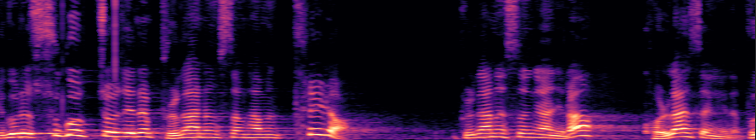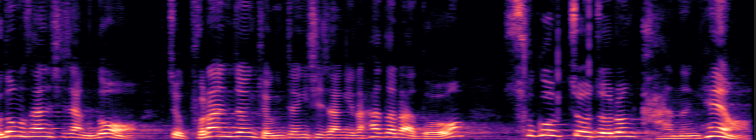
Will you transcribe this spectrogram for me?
이거를 수급 조절의 불가능성 하면 틀려. 불가능성이 아니라 곤란성입니다. 부동산 시장도, 즉, 불안정 경쟁 시장이라 하더라도 수급 조절은 가능해요.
